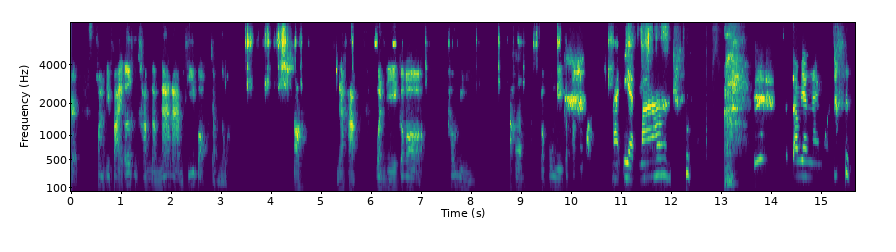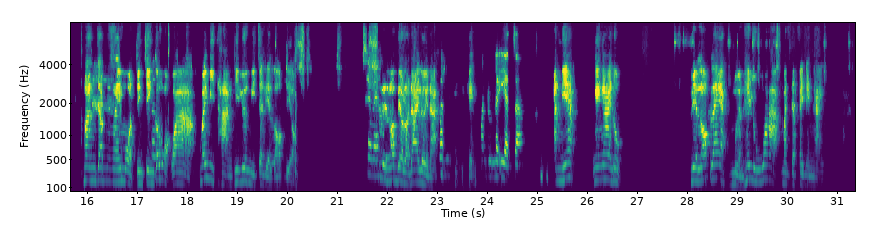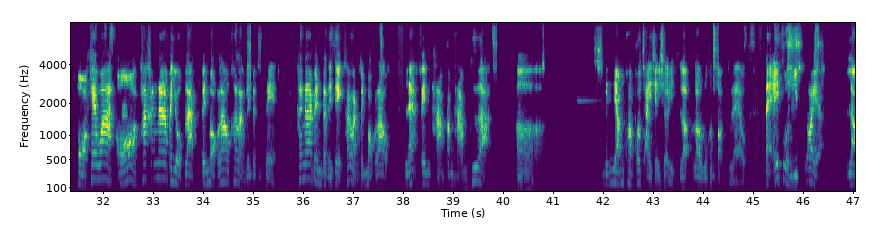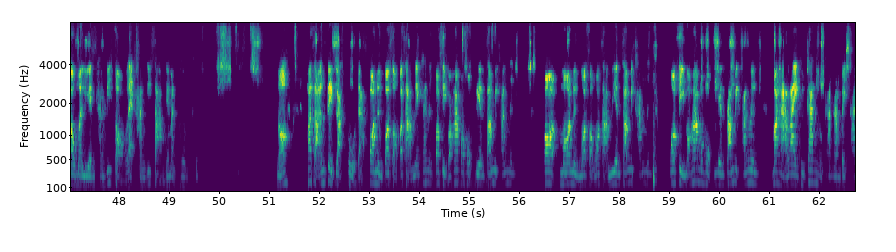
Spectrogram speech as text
quantifier คือคำนำหน้านามที่บอกจำนวนเนาะนะครับ วันนี้ก็เท่านี้ครับก็พรุ่งนี้ก็พักผ่อน ละเอียดมากจะจำยังไงหมด มันจำยังไงหมดจริง ๆ ก็บอกว่าไม่มีทางที่เรื่องนี้จะเรียนรอบเดียว ใช่ไหมถ้าคะเรียนรอบเดียวเราได้เลยนะมันเก่งมันดูละเอียดจัง อันเนี้ย ง่าย ๆ ลูก เรียนรอบแรกเหมือนให้รู้ว่ามันจะเป็นยังไงขอแค่ว่า อ๋อ ถ้าข้างหน้าประโยคหลัก เป็นบอกเล่าข้างหลังเป็นปฏิเสธ ข้างหน้าเป็นปฏิเสธข้างหลังเป็นบอกเล่า และเป็นถามคำถามเพื่อ เน้นย้ำความเข้าใจเฉยๆแล้วเรารู้คำตอบอยู่แล้ว แต่ไอ้ส่วนยิบย่อยอะ เรามาเรียนครั้งที่สองและครั้งที่สามให้มันเพิ่มขึ้นเนาะภาษาอังกฤษหลักสูตรอะปหนึ่งปสองปสามเรียนครั้งหนึ่งปสี่ปห้าปหกเรียนซ้ำอีกครั้งหนึ่งปมหนึ่งมสองมสามเรียนซ้ำอีกครั้งหนึ่งมสี่มห้ามหกเรียนซ้ำอีกครั้งหนึ่งมหาลัยคือกั้นของการนำไปใช้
